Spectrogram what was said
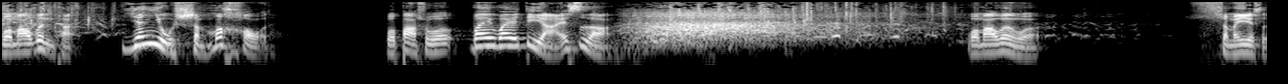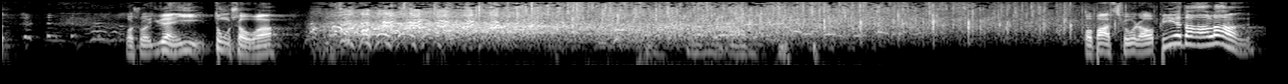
我妈问他烟有什么好的，我爸说 Y Y D S 啊。我妈问我。什么意思？我说愿意动手啊！我爸求饶，别打了，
